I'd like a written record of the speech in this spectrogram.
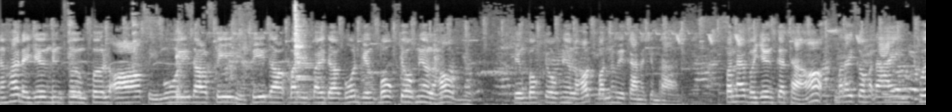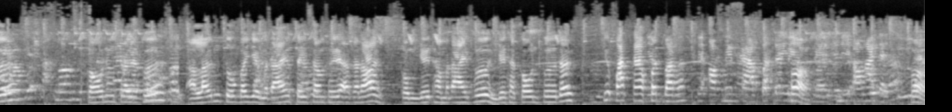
នឹងហើយដែលយើងនឹងធ្វើអំពើល្អពី1ដល់2ពី2ដល់3 3ដល់4យើងបូកចូលគ្នារហូតយើង យើងបោកចូលគ្នារហូតប៉ុណ្ណឹងវាកាន់តែចម្រើនប៉ុន្តែបើយើងគិតថាអូម្ដាយក៏ម្ដាយធ្វើកូននឹងត្រូវធ្វើឥឡូវនេះទោះបីយើងម្ដាយផ្សេងសំភារៈក៏ដោយកុំនិយាយថាម្ដាយធ្វើនិយាយថាកូនធ្វើទៅវាបាត់ការពិតបាត់ហើយវាអត់មានការប៉ັດទេបាទនេះអស់ហើយតែបាទ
